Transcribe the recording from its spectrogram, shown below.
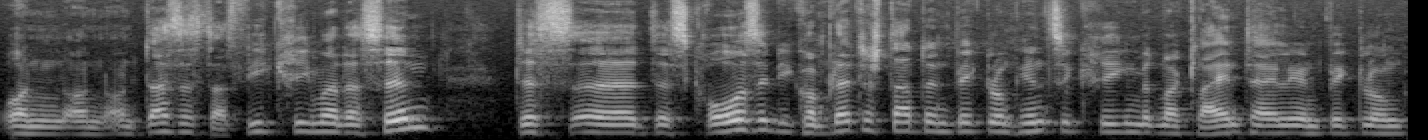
Und, und, und das ist das. Wie kriegen wir das hin? Das, äh, das Große, die komplette Stadtentwicklung hinzukriegen mit einer kleinteiligen Entwicklung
